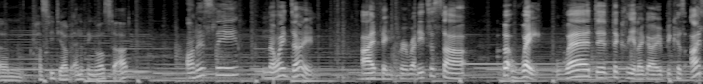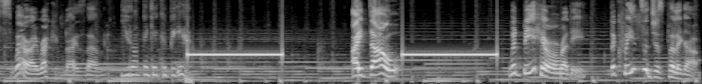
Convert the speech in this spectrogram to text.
Um, Cassidy, do you have anything else to add? Honestly, no, I don't. I think we're ready to start. But wait, where did the cleaner go? Because I swear I recognize them. You don't think it could be? I doubt would be here already. The queens are just pulling up.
